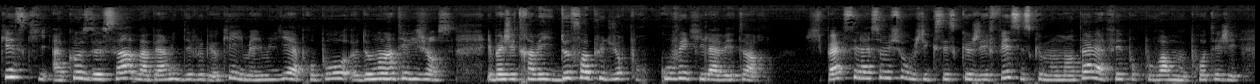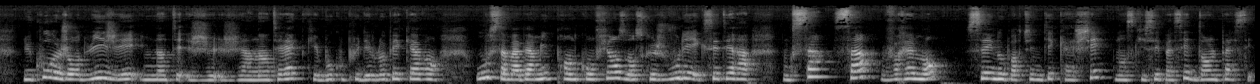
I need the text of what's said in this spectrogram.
Qu'est-ce qui, à cause de ça, m'a permis de développer? Ok, il m'a humilié à propos de mon intelligence. Et eh ben j'ai travaillé deux fois plus dur pour prouver qu'il avait tort. Je dis pas que c'est la solution, je dis que c'est ce que j'ai fait, c'est ce que mon mental a fait pour pouvoir me protéger. Du coup, aujourd'hui, j'ai, un intellect qui est beaucoup plus développé qu'avant, où ça m'a permis de prendre confiance dans ce que je voulais, etc. Donc ça, ça, vraiment, c'est une opportunité cachée dans ce qui s'est passé dans le passé.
